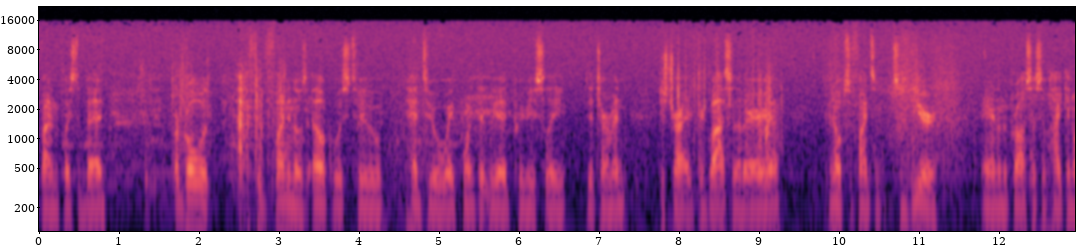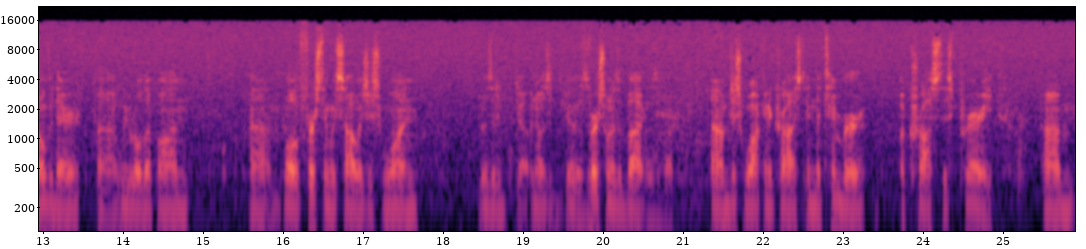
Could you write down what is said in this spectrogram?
finding a place to bed. Our goal after finding those elk was to head to a waypoint that we had previously determined, just try to glass another area in hopes to find some, some deer. And in the process of hiking over there, uh, we rolled up on. Um, well, the first thing we saw was just one. Was it a doe? No, it was a, the was a- first one was a buck There's a buck. um, just walking across in the timber across this prairie, um,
